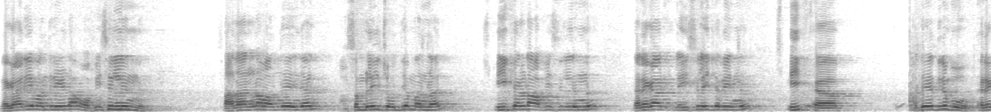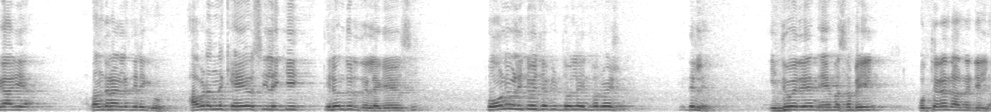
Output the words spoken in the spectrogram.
ധനകാര്യമന്ത്രിയുടെ ഓഫീസിൽ നിന്ന്. സാധാരണ വന്നു കഴിഞ്ഞാൽ അസംബ്ലിയിൽ ചോദ്യം വന്നാൽ സ്പീക്കറുടെ ഓഫീസിൽ നിന്ന് ധനകാര്യ ലെജിസ്ലേച്ചറിൽ നിന്ന് സ്പീ അദ്ദേഹത്തിന് പോകും ധനകാര്യ മന്ത്രാലയത്തിലേക്ക് പോകും അവിടെ നിന്ന് കെ എഫ് സിയിലേക്ക് തിരുവനന്തപുരത്തില്ലേ കെ എഫ് സി? ഫോണിൽ വിളിച്ചു വെച്ചാൽ കിട്ടുമല്ലോ ഇൻഫർമേഷൻ ഇതില്ലേ ഇതുവരെ നിയമസഭയിൽ ഉത്തരം തന്നിട്ടില്ല.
